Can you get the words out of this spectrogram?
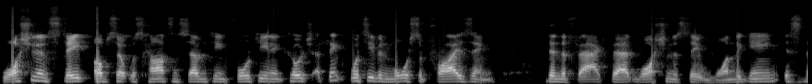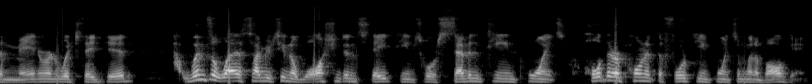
Washington State upset Wisconsin 17 14. And, coach, I think what's even more surprising than the fact that Washington State won the game is the manner in which they did. When's the last time you've seen a Washington State team score 17 points, hold their opponent to 14 points, and win a ball game?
